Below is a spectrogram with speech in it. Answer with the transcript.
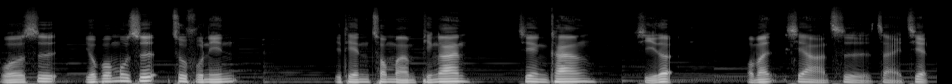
我是尤伯牧师，祝福您一天充满平安、健康、喜乐。我们下次再见。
